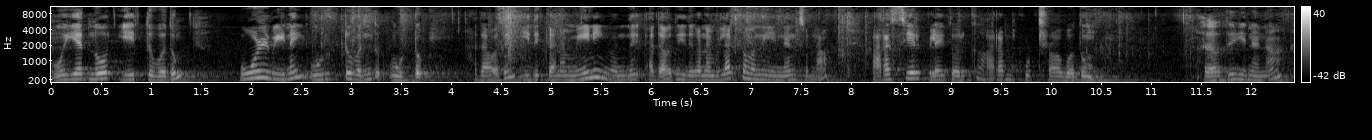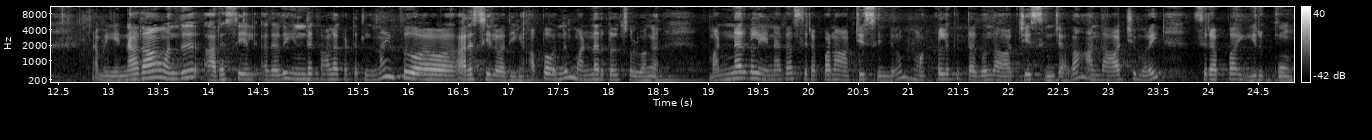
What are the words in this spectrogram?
உயர்ந்தோர் ஏற்றுவதும் ஊழ்வினை உருட்டு வந்து ஊட்டும். அதாவது இதுக்கான மீனிங் வந்து அதாவது இதுக்கான விளக்கம் வந்து என்னன்னு சொன்னால் அரசியல் பிழைத்தோருக்கு அறம் கூற்றாவதும். அதாவது என்னென்னா நம்ம என்ன தான் வந்து அரசியல் அதாவது இந்த காலகட்டத்தில்னா இப்போ அரசியல்வாதிங்க. அப்போ வந்து மன்னர்கள் சொல்லுவாங்க மன்னர்கள் என்ன தான் சிறப்பான ஆட்சி செஞ்சாலும் மக்களுக்கு தகுந்த ஆட்சியை செஞ்சால் தான் அந்த ஆட்சி முறை சிறப்பாக இருக்கும்.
